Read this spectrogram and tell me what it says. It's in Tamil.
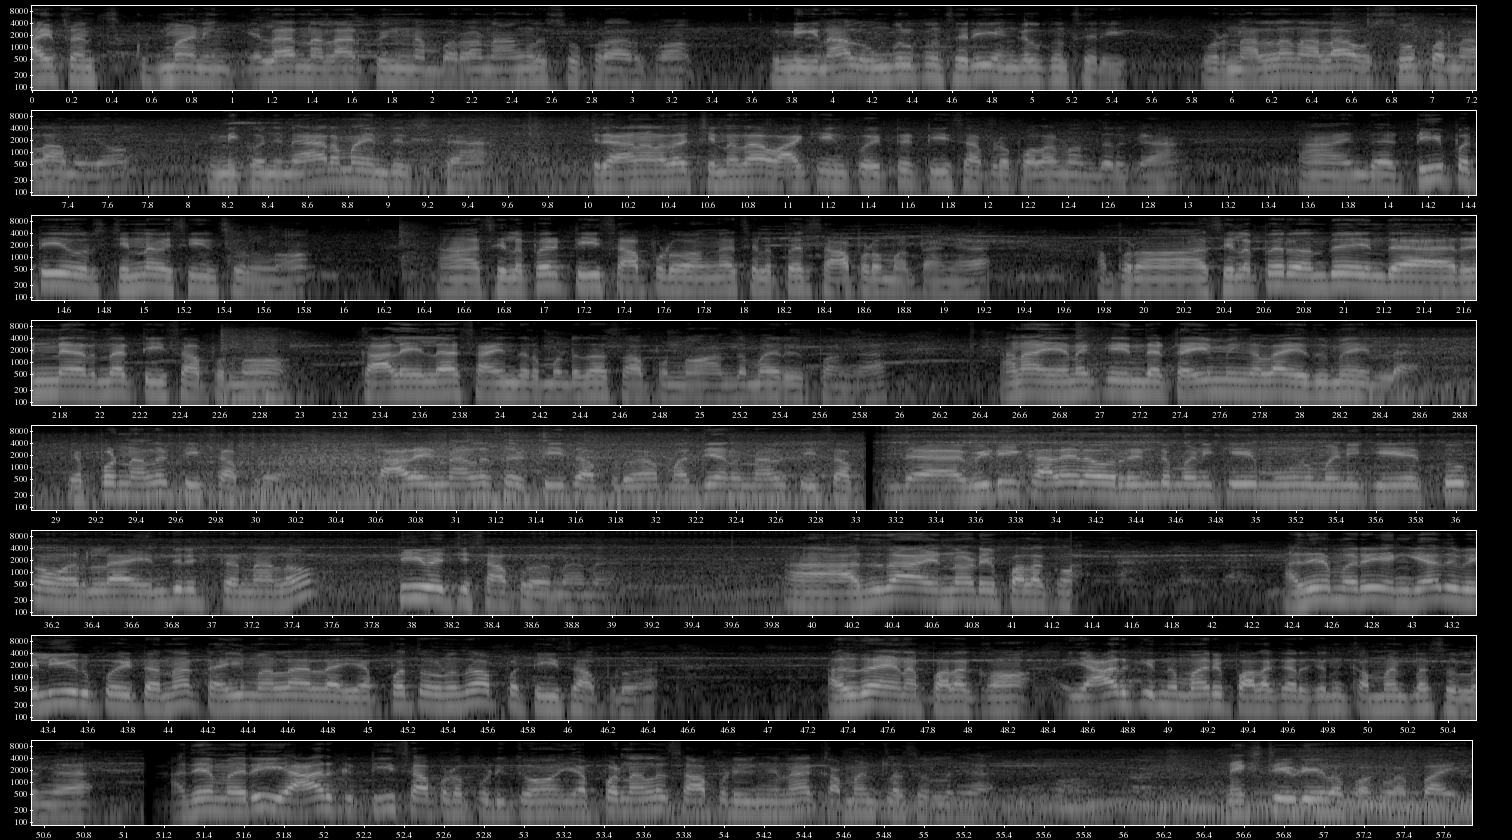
ஹாய் ஃப்ரெண்ட்ஸ் குட் மார்னிங் எல்லோரும் நல்லா இருப்பீங்க நம்புகிறோம் நாங்களும் சூப்பராக இருக்கோம். இன்றைக்கி நாள் உங்களுக்கும் சரி எங்களுக்கும் சரி. ஒரு நல்ல நாளாக ஒரு சூப்பர் நாளாக அமையும். இன்றைக்கி கொஞ்சம் நேரமாக எந்திரிச்சிட்டேன். சரி அதனால தான் சின்னதாக வாக்கிங் போயிட்டு டீ சாப்பிட போகலான்னு வந்திருக்கேன். இந்த டீ பற்றி ஒரு சின்ன விஷயம் சொல்லணும். சில பேர் டீ சாப்பிடுவாங்க சில பேர் சாப்பிட மாட்டாங்க. அப்புறம் சில பேர் வந்து இந்த ரெண்டு நேரம் தான் டீ சாப்பிட்ணும். காலையில் சாயந்தரம் மட்டும் தான் சாப்பிட்ணும். அந்த மாதிரி இருப்பாங்க. ஆனால் எனக்கு இந்த டைமிங்கெல்லாம் எதுவுமே இல்லை. எப்போனாலும் டீ சாப்பிடுவேன். காலையினாலும் சரி டீ சாப்பிடுவேன். மத்தியானம்னாலும் டீ சாப்பிடுவேன். இந்த விடிய காலையில் ஒரு ரெண்டு மணிக்கு மூணு மணிக்கு தூக்கம் வரல எந்திரிச்சிட்டனாலும் டீ வச்சு சாப்பிடுவேன் நான். அதுதான் என்னுடைய பழக்கம். அதே மாதிரி எங்கேயாவது வெளியூர் போயிட்டேன்னா டைம் எல்லாம் இல்லை. எப்போ தோணுதோ அப்போ டீ சாப்பிடுவேன். அதுதான் எனக்கு பழக்கம். யாருக்கு இந்த மாதிரி பழக்கம் இருக்குதுன்னு கமெண்ட்டில் சொல்லுங்கள் அதே மாதிரி யாருக்கு டீ சாப்பிட பிடிக்கும் எப்போனாலும் சாப்பிடுவீங்கன்னா கமெண்ட்டில் சொல்லுங்கள் நெக்ஸ்ட் வீடியோவில் பார்க்கலாம். பாய்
